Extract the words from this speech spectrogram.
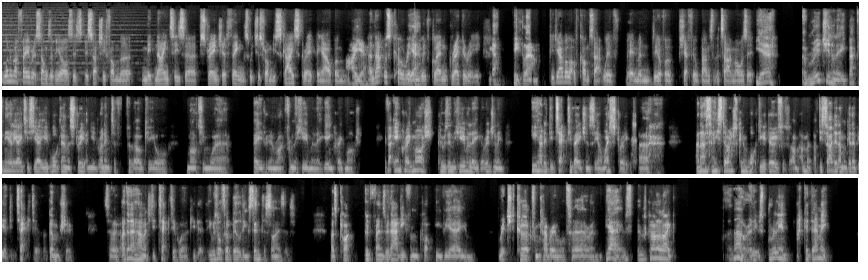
One of my favourite songs of yours is, is actually from the mid 90s, uh, Stranger Things, which is from your Skyscraping album. Ah, yeah. And that was co written Yeah. with Glenn Gregory. Yeah. Keith Lowndes. Did you have a lot of contact with him and the other Sheffield bands at the time, or was it? Yeah. Originally, back in the early 80s, yeah, you'd walk down the street and you'd run into Phil Oakey or Martyn Ware, Adrian Wright from the Human League, Ian Craig Marsh. In fact, Ian Craig Marsh, who was in the Human League originally, he had a detective agency on West Street. Uh, and as I used to ask him, what do you do? He says, I'm, I've decided I'm going to be a detective, a gumshoe. So I don't know how much detective work he did. He was also building synthesizers. I was good friends with Adi from Clock DVA and Richard Kirk from Cabaret Voltaire. And yeah, it was, it was kind of like, I don't know, really, it was brilliant academic.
